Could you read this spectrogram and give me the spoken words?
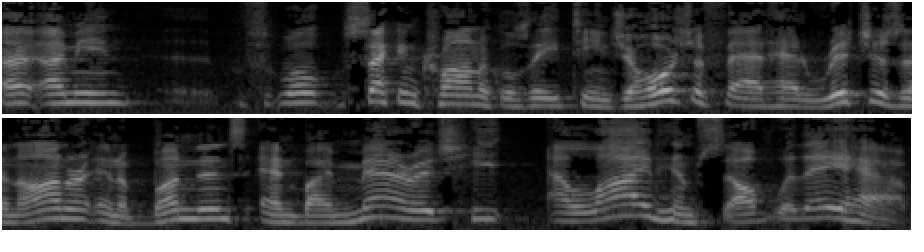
I, I mean, well, Second Chronicles 18, Jehoshaphat had riches and honor and abundance, and by marriage he allied himself with Ahab.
